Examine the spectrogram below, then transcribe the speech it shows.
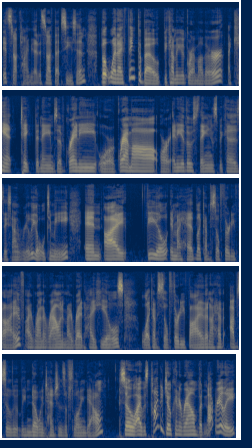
it's not time yet. It's not that season. But when I think about becoming a grandmother, I can't take the names of granny or grandma or any of those things because they sound really old to me. And I feel in my head like I'm still 35. I run around in my red high heels like I'm still 35 and I have absolutely no intentions of slowing down. So I was kind of joking around, but not really,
